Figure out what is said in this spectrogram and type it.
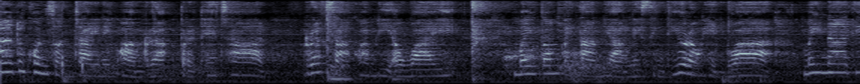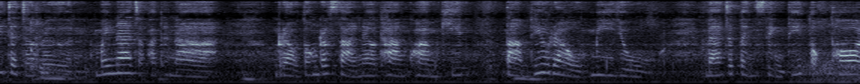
ถ้าทุกคนสนใจในความรักประเทศชาติ รักษาความดีเอาไว้ ไม่ต้องไปตามอย่างในสิ่งที่เราเห็นว่า ไม่น่าที่จะเจริญ ไม่น่าจะพัฒนา เราต้องรักษาแนวทางความคิดตามที่เรามีอยู่ แม้จะเป็นสิ่งที่ตกทอด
